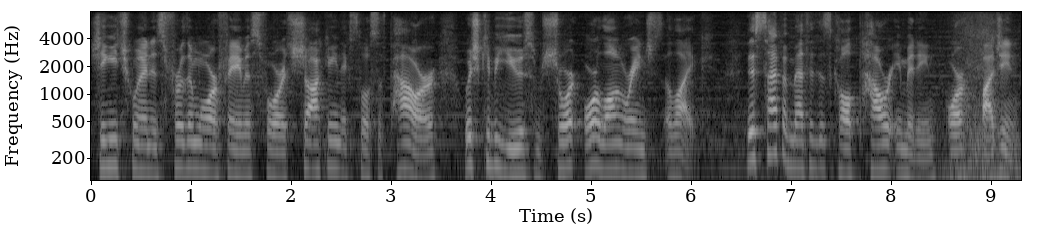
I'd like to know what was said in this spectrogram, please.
Xing Yi Chuan is furthermore famous for its shocking explosive power, which can be used from short or long ranges alike. This type of method is called power emitting, or Fajin,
